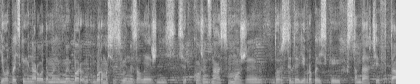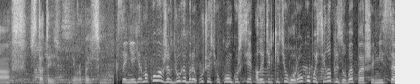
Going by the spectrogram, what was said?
європейськими народами. Ми бор- боремося за свою незалежність. Кожен з нас може дорости до європейських стандартів та стати європейцем. Ксенія Єрмакова вже вдруге бере участь у конкурсі, але тільки цього року посіла призове перше місце.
